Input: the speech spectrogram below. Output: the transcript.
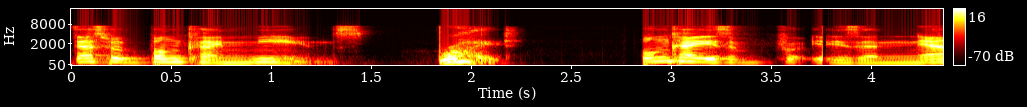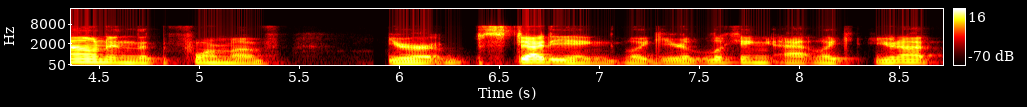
That's what Bunkai means. Right. Bunkai is a is a noun in the form of you're studying, like you're looking at like you're not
